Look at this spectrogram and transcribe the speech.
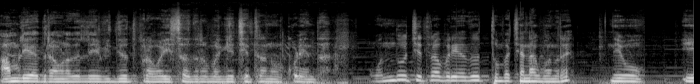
ಆಮ್ಲೀಯ ದ್ರಾವಣದಲ್ಲಿ ವಿದ್ಯುತ್ ಪ್ರವಹಿಸೋದ್ರ ಬಗ್ಗೆ ಚಿತ್ರ ನೋಡ್ಕೊಳ್ಳಿ ಅಂತ. ಒಂದು ಚಿತ್ರ ಬರೆಯೋದು ತುಂಬ ಚೆನ್ನಾಗಿ ಬಂದರೆ ನೀವು ಈ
